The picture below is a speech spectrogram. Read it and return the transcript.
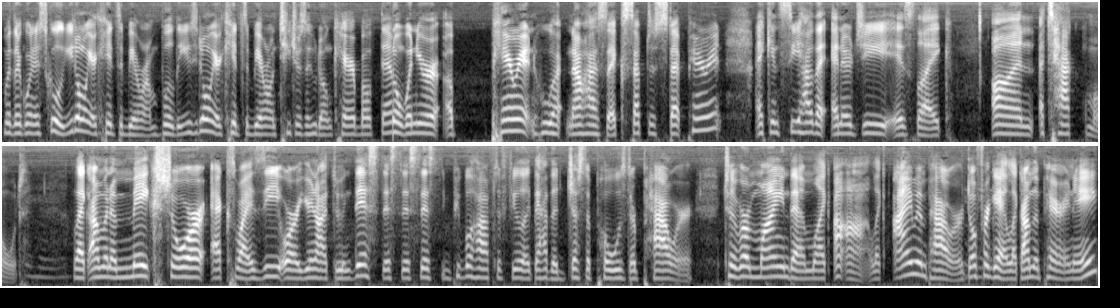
when they're going to school you don't want your kids to be around bullies. You don't want your kids to be around teachers who don't care about them. No, when you're a parent who now has to accept a step parent i can see how that energy is like on attack mode mm-hmm. Like i'm gonna make sure xyz or you're not doing this this this this. People have to feel like they have to just oppose their power to remind them like uh-uh like i'm in power. Don't forget like i'm the parent eh?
